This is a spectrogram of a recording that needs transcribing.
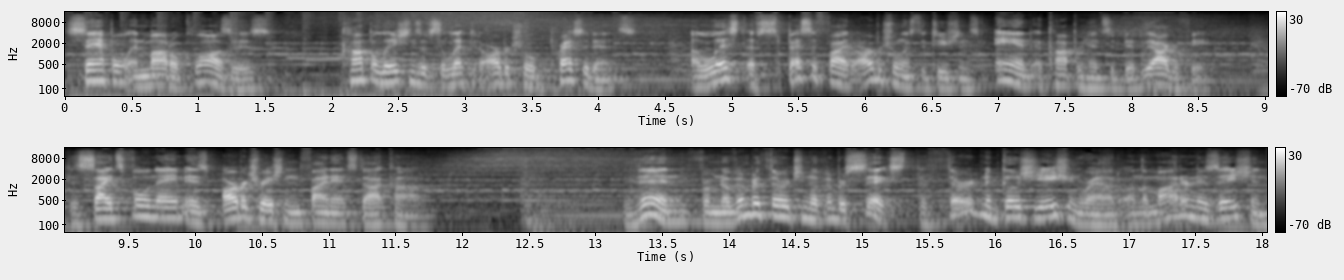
sample and model clauses, compilations of selected arbitral precedents, a list of specified arbitral institutions, and a comprehensive bibliography. The site's full name is arbitrationandfinance.com. Then, from November 3rd to November 6th, the third negotiation round on the modernization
